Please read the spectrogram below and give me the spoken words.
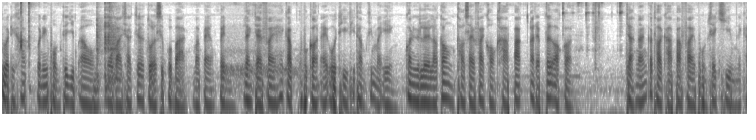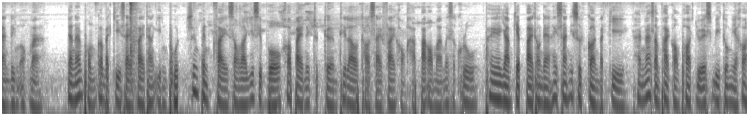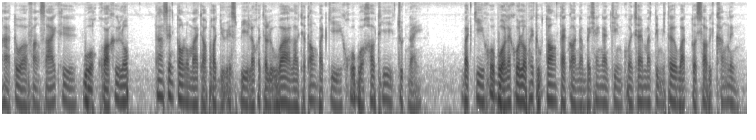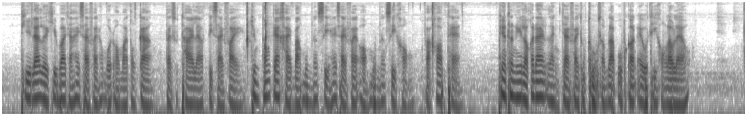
สวัสดีครับ วันนี้ผมจะหยิบเอาโมบายชาร์จเจอร์ตัวละ 10 กว่าบาท มาแปลงเป็นแรงจ่ายไฟให้กับอุปกรณ์ IoT ที่ทำขึ้นมาเอง ก่อนอื่นเลยเราต้องถอดสายไฟของขาปลั๊กอะแดปเตอร์ออกก่อน จากนั้นก็ถอดขาปลั๊กไฟผมใช้ครีมในการดึงออกมา จากนั้นผมก็บัดกีสายไฟทางอินพุต ซึ่งเป็นไฟ 220 โวลต์เข้าไปในจุดเดิมที่เราถอดสายไฟของขาปลั๊กออกมาเมื่อสักครู่ พยายามเก็บปลายทองแดงให้สั้นที่สุดก่อนบัดกีหันหน้าสัมผัสของพอร์ต USB ตัวเมียเข้าหาตัวฝั่งซ้ายคือบวกขวาคือลบลากเส้นตรงลงมาจากพอร์ต USB เราก็จะรู้ว่าเราจะต้องบัดกีขั้วบวกเข้าที่จุดไหน บัตรกีขั้วบวกและขั้วลบให้ถูกต้อง แต่ก่อนนำไปใช้งานจริง ควรใช้มัลติมิเตอร์วัดตรวจสอบอีกครั้งหนึ่ง ทีแรกเลยคิดว่าจะให้สายไฟทั้งหมดออกมาตรงกลาง แต่สุดท้ายแล้วติดสายไฟ จึงต้องแก้ไขบางมุมทั้ง 4 ให้สายไฟออกมุมทั้ง 4 ของฝาครอบแทน เพียงเท่านี้เราก็ได้แหล่งจ่ายไฟถูกๆสำหรับอุปกรณ์ IoT ของเราแล้ว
